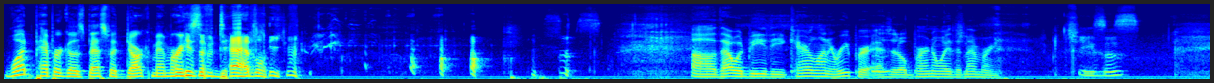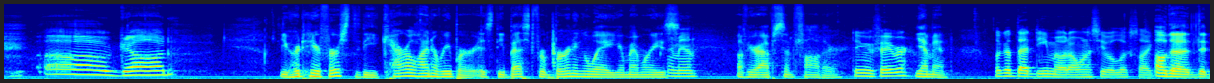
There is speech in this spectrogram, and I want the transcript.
What pepper goes best with dark memories of dad leaving? Uh, that would be the Carolina Reaper, as it'll burn away the memory. Jesus. Oh, God. You heard it here first. The Carolina Reaper is the best for burning away your memories Hey of your absent father. do me a favor. Yeah, man. Look up that D mode. I want to see what it looks like. Oh, the, the,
